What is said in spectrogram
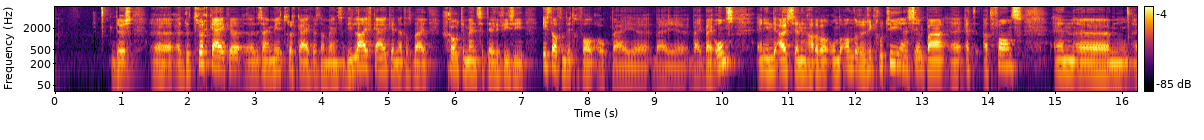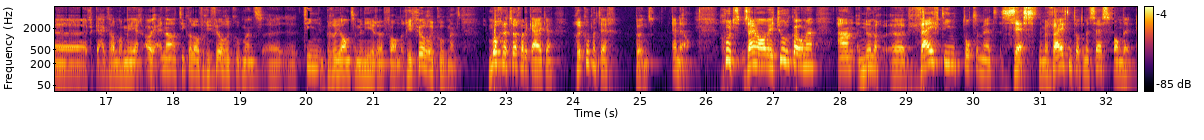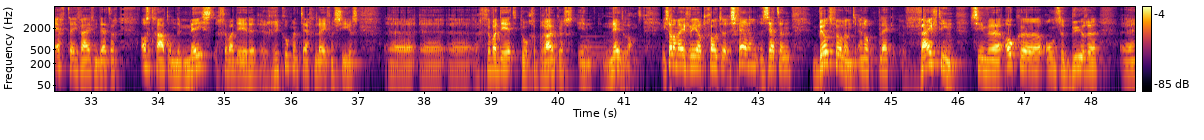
Dus uh, de terugkijken, uh, er zijn meer terugkijkers dan mensen die live kijken. Net als bij grote mensen televisie is dat in dit geval ook bij, uh, bij, bij, bij ons. En in de uitzending hadden we onder andere Recruitie en Simpa, Ad Advance. En ehm, even kijken, hadden nog meer. Oh ja, en een artikel over refill recruitment. 10 briljante manieren van refill recruitment. Mocht je er terug willen kijken, recruitmenttech.nl. Goed, zijn we alweer toegekomen aan nummer uh, eh, 15 tot en met 6. Nummer 15 tot en met 6 van de RT35 als het gaat om de meest gewaardeerde recruitment tech leveranciers. Uh, uh, gewaardeerd door gebruikers in Nederland. Ik zal hem even weer op het grote scherm zetten. Beeldvullend. En op plek 15 zien we ook onze buren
